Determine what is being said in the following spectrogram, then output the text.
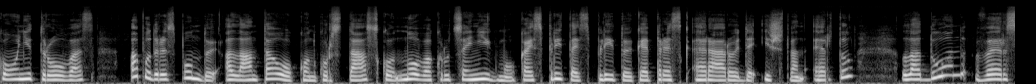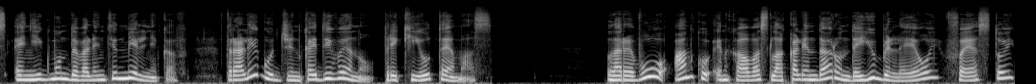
oni trovas apud respondoi al antao concurs tasko nova crucenigmo kai spritai splitoi kai presk eraroi de Istvan Ertl, la duon vers enigmon de Valentin Melnikov, tralegu gin kai divenu, pri kiu temas. La revuo anku enhavas la calendaron de jubileoj, festoj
